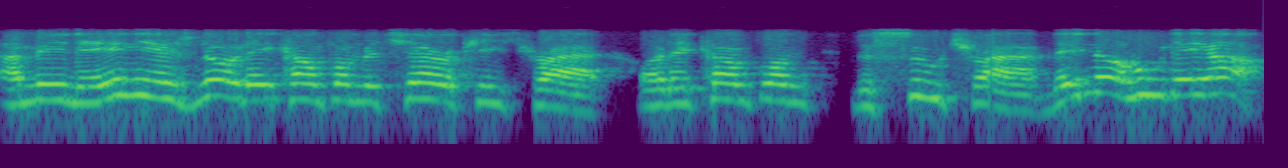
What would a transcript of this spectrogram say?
I mean, the Indians know they come from the Cherokee tribe or they come from the Sioux tribe. They know who they are.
